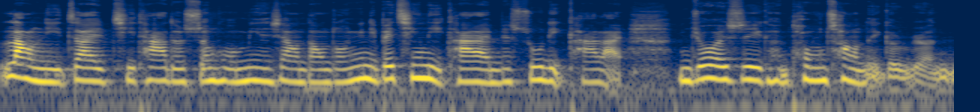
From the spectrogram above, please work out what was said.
让你在其他的生活面向当中，因为你被清理开来，被梳理开来，你就会是一个很通畅的一个人。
